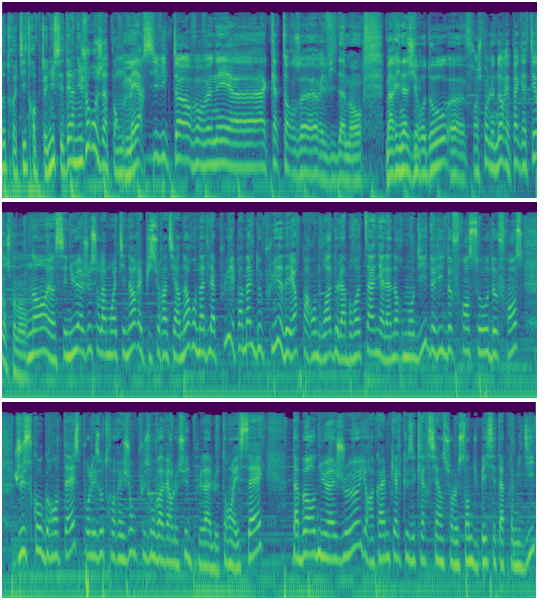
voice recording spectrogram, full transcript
autres titres obtenus ces derniers jours au Japon. Merci Victor, vous revenez euh, à 14h évidemment. Marina Giraudot, euh, franchement le nord est pas gâté en ce moment. Non, euh, c'est nuageux sur la moitié nord et puis sur un tiers nord, on a de la pluie et pas mal de pluie d'ailleurs par endroits de la Bretagne à la Normandie, de l'île de France au Hauts-de-France jusqu'au Grand Est. Pour les autres régions, plus on va vers le sud, plus là le temps est sec. D'abord nuageux, il y aura quand même quelques éclaircies sur le centre du pays cet après-midi.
